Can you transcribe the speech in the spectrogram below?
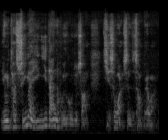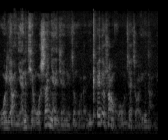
因为他谁愿意一单的回扣就上几十万甚至上百万？我两年的钱，我三年的钱就挣过来，你开掉算活，我再找一个单位。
